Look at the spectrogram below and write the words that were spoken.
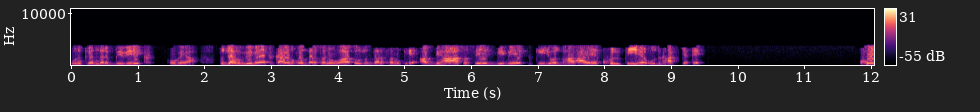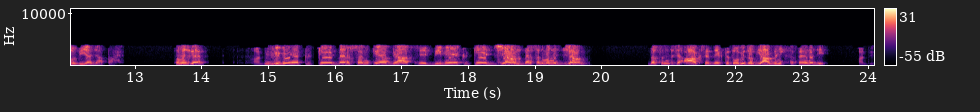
उनके अंदर विवेक हो गया। तो जब विवेक का उनको दर्शन हुआ तो उस दर्शन के अभ्यास से विवेक की जो धाराएँ खुलती है, उद्घाट्य के खोल दिया जाता है। समझ गए? हाँ विवेक के दर्शन के अभ्यास से विवेक के ज्ञान दर्शन मन ज्ञान। दर्शन जैसे आँख से देखते तो अभी तो ज्ञान नहीं करते हैं ना जी? हाँ जी।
